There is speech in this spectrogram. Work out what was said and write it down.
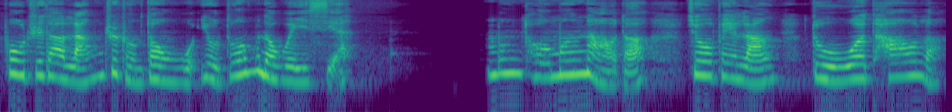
不知道狼这种动物有多么的危险，蒙头蒙脑的就被狼堵窝掏了。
